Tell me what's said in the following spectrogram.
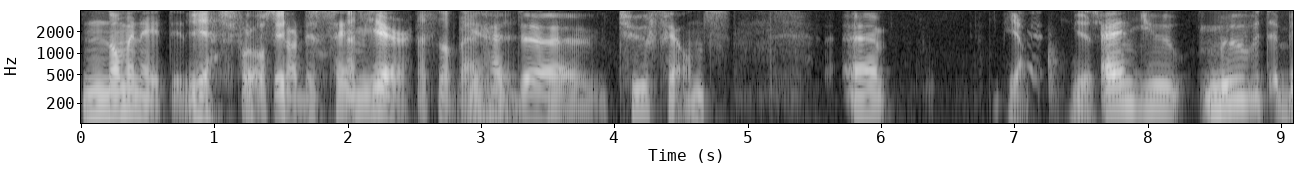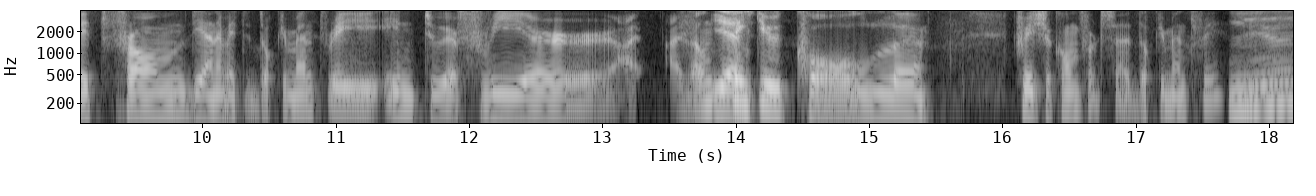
nominated Yes, for Oscar the same That's- year. that's not bad, He had uh, two films. Um, yeah, yes. And you moved a bit from the animated documentary into a freer. I, I don't Yes. think you call uh, Creature Comforts a documentary. do you?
